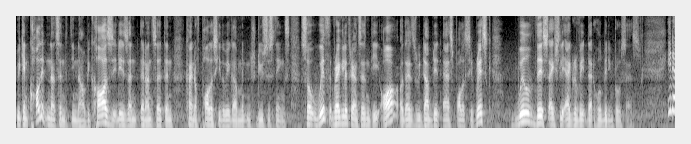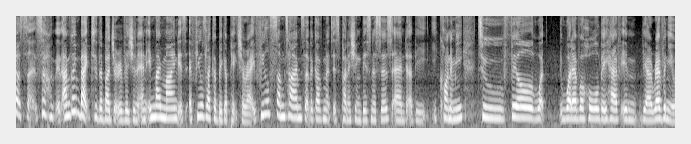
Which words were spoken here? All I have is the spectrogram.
We can call it an uncertainty now because it is an, an uncertain kind of policy the way government introduces things. So with regulatory uncertainty, or, or as we dubbed it as policy risk, will this actually aggravate that whole bidding process? You know, so, so I'm going back to the budget revision, and in my mind, it feels like a bigger picture, right? It feels sometimes that the government is punishing businesses and uh, the economy to fill what whatever hole they have in their revenue,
